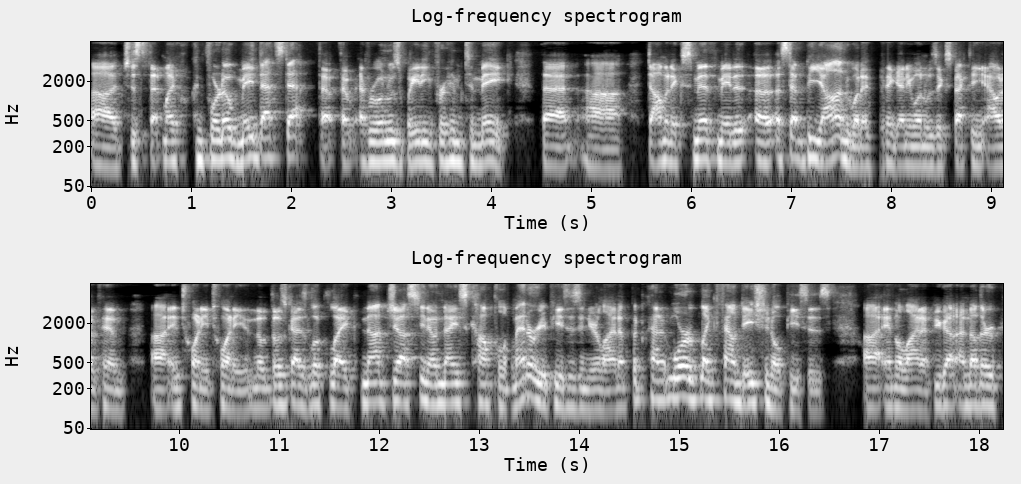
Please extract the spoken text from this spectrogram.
Uh, just that Michael Conforto made that step that, that, everyone was waiting for him to make. That uh, Dominic Smith made a, a, step beyond what I think anyone was expecting out of him uh, in 2020. And those guys look like not just you know nice complementary pieces in your lineup, but kind of more like foundation foundational pieces uh, in the lineup. You got another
